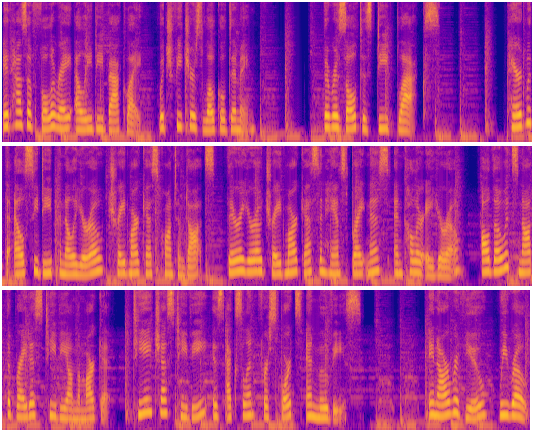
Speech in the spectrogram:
It has a full-array LED backlight, which features local dimming. The result is deep blacks. Paired with the LCD Panella Euro trademark S Quantum Dots, Thera Euro trademark S Enhanced Brightness and Color A Euro. Although it's not the brightest TV on the market, THS TV is excellent for sports and movies. In our review, we wrote,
